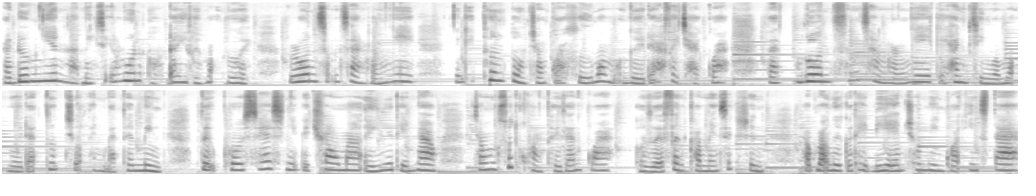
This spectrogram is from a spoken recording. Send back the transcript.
Và đương nhiên là mình sẽ luôn ở đây với mọi người, luôn sẵn sàng lắng nghe những cái thương tổn trong quá khứ mà mọi người đã phải trải qua và luôn sẵn sàng lắng nghe cái hành trình mà mọi người đã tự chữa thành bản thân mình, tự process những cái trauma ấy như thế nào trong suốt khoảng thời gian qua. Ở dưới phần comment section, hoặc mọi người có thể DM cho mình qua Insta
